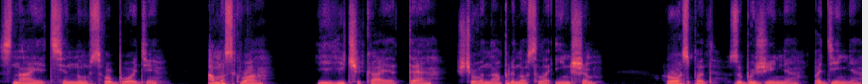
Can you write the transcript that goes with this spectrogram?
знає ціну свободі, а Москва її чекає те, що вона приносила іншим. Розпад, зубожіння, падіння,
